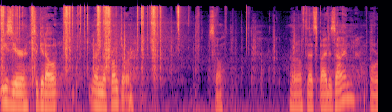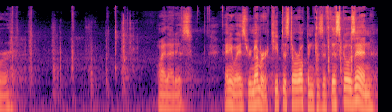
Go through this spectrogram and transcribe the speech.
easier to get out than the front door. So I don't know if that's by design or why that is. Anyways, remember, keep this door open because if this goes in,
